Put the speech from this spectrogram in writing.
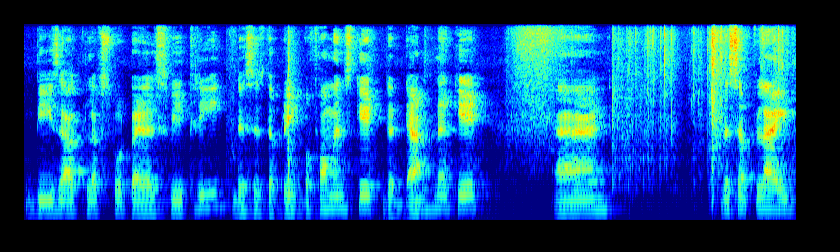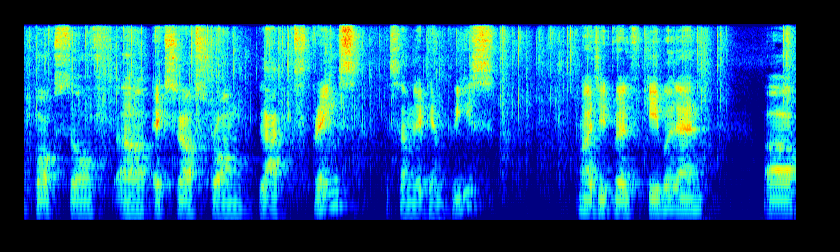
These are Club Sport Pedals V3. This is the brake performance kit, the dampener kit, and the supplied box of uh, extra strong black springs, some lithium grease, G12 cable, and uh,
